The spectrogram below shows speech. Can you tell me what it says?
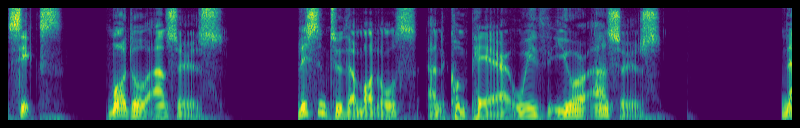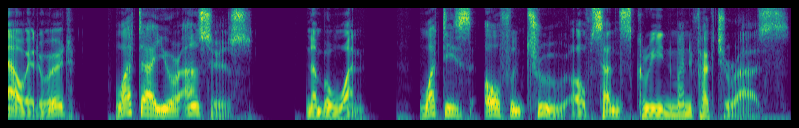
6. Model answers. Listen to the models and compare with your answers. Now, Edward, what are your answers? Number 1. What is often true of sunscreen manufacturers?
